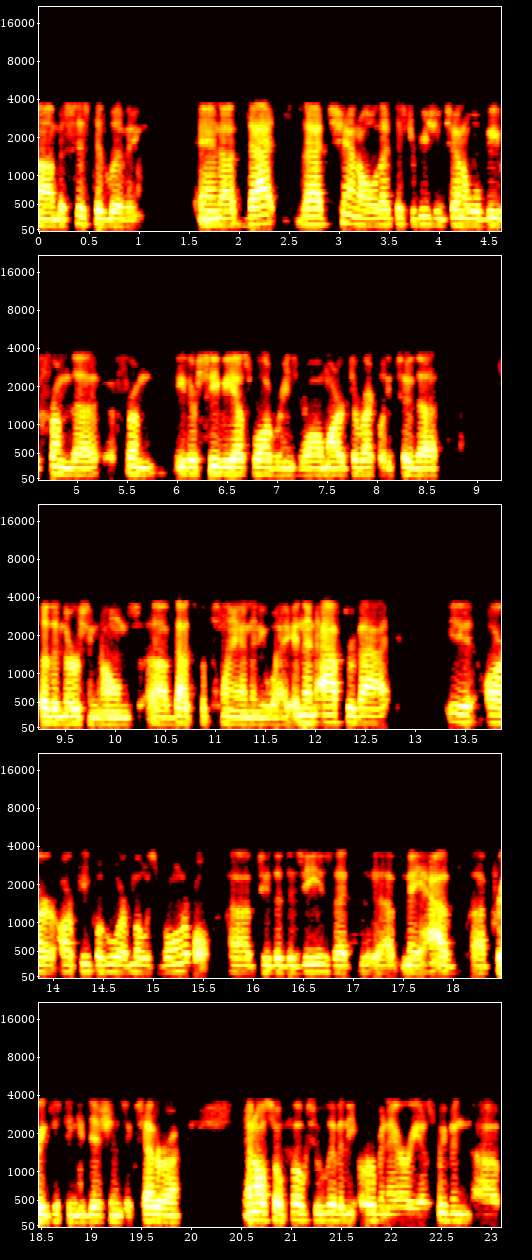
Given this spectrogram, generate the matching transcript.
um, assisted living, and uh, that that channel, that distribution channel, will be from the from either CVS, Walgreens, Walmart directly to the to the nursing homes. Uh, that's the plan anyway. And then after that, it, are are people who are most vulnerable uh, to the disease that uh, may have uh, pre-existing conditions, et cetera and also folks who live in the urban areas. We've been uh,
